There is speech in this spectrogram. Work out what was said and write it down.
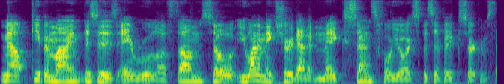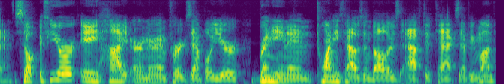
Now, keep in mind, this is a rule of thumb, so you want to make sure that it makes sense for your specific circumstance. So, if you're a high earner and, for example, you're bringing in $20,000 after tax every month,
